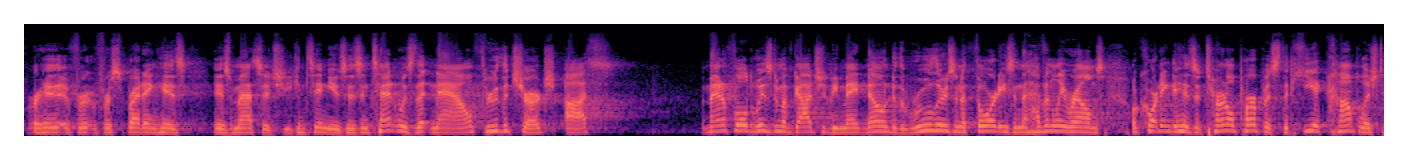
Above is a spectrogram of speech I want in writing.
for, his, for, for spreading his, his message. He continues His intent was that now, through the church, us, the manifold wisdom of God should be made known to the rulers and authorities in the heavenly realms according to his eternal purpose that he accomplished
